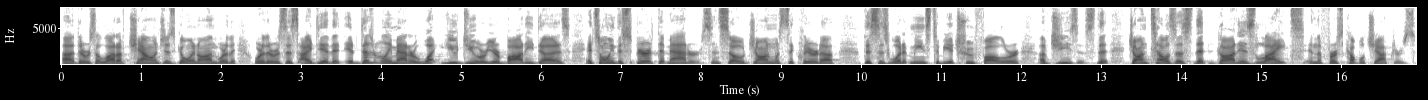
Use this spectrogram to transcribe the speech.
Uh, there was a lot of challenges going on where, the, where there was this idea that it doesn't really matter what you do or your body does, it's only the Spirit that matters. And so John wants to clear it up. This is what it means to be a true follower of Jesus. That John tells us that God is light in the first couple chapters.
